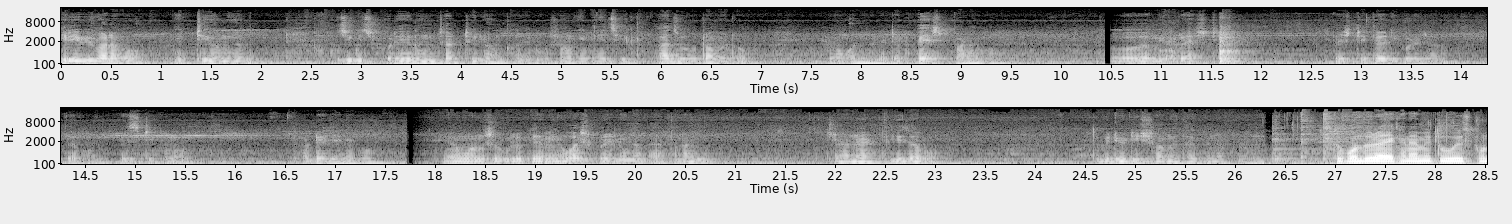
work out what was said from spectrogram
গ্রেভি বানাবো। একটি অনিয়ন কুচি কুচি করে এবং চারটি লঙ্কা এবং সঙ্গে নিয়েছি কাজু, টমেটো এবং অনিয়ন এটা পেস্ট বানাবো। ভাবে আমি পেস্টটি পেস্টটি তৈরি করে নেব। তখন পেস্টটি কোনো ঢেলে নেব। এবং মাংসগুলোকে আমি ওয়াশ করে নিলাম, এখন আমি রান্নার দিকে যাব। তো ভিডিওটির সঙ্গে থাকবেন আপনারা। তো বন্ধুরা, এখানে আমি টু স্পুন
